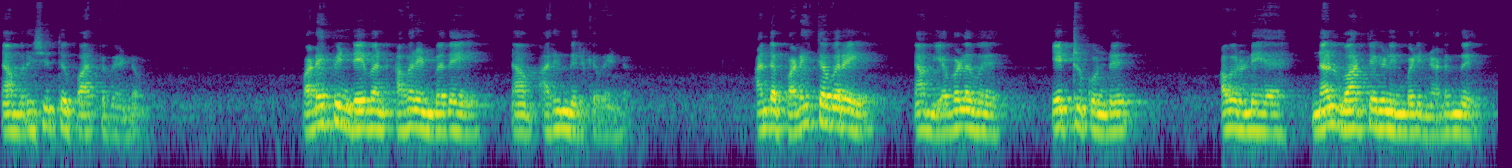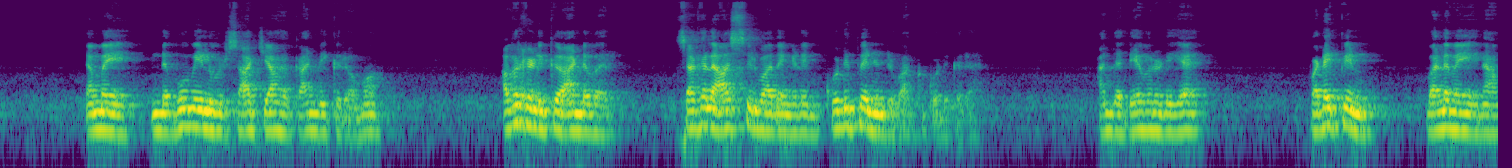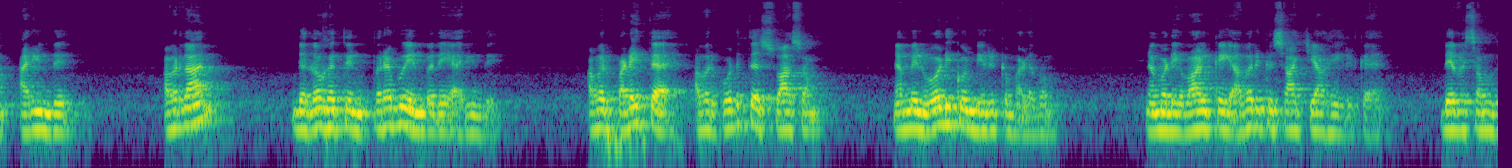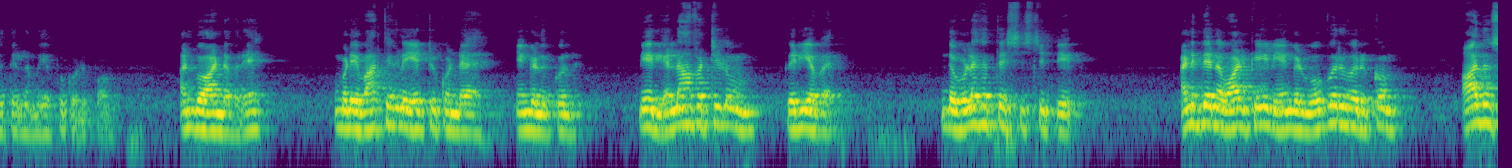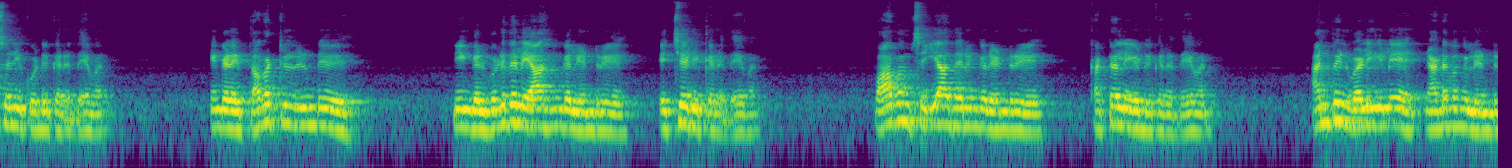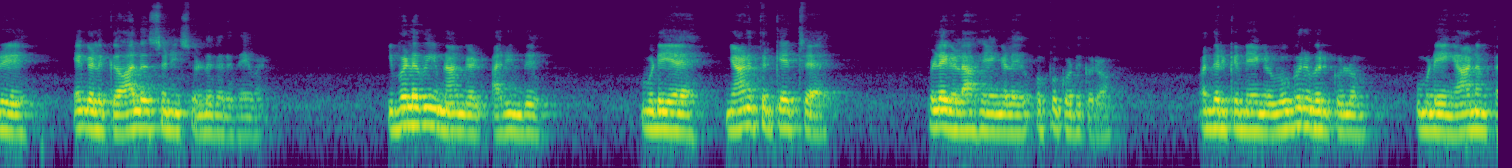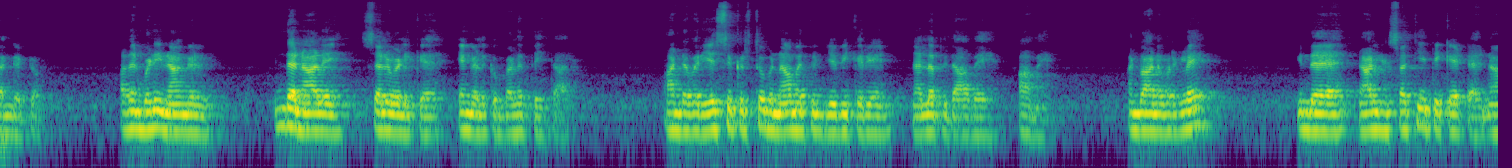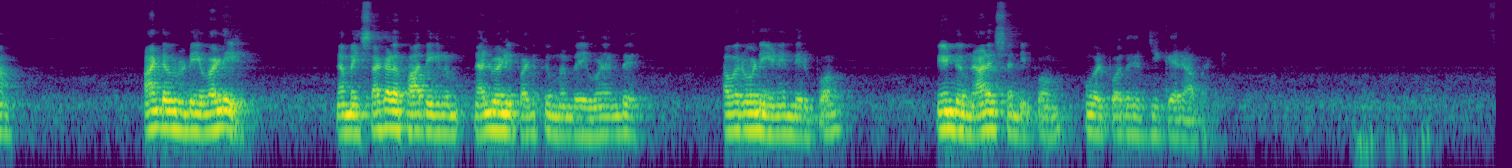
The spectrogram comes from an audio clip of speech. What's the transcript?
நாம் ருசித்து பார்க்க வேண்டும். படைப்பின் தேவன் அவர் என்பதை நாம் அறிந்திருக்க வேண்டும். அந்த படைத்தவரை நாம் எவ்வளவு ஏற்றுக்கொண்டு அவருடைய நல் வார்த்தைகளின்படி நடந்து நம்மை இந்த பூமியில் ஒரு சாட்சியாக காண்பிக்கிறோமோ? அவர்களுக்கு ஆண்டவர் சகல ஆசீர்வாதங்களையும் கொடுப்பேன் என்று வாக்கு கொடுக்கிறார். அந்த தேவனுடைய படைப்பின் வல்லமையை நாம் அறிந்து அவர்தான் இந்த லோகத்தின் பிரபு என்பதை அறிந்து அவர் படைத்த அவர் கொடுத்த சுவாசம் நம்மில் ஓடிக்கொண்டிருக்கும் அளவும் நம்முடைய வாழ்க்கை அவருக்கு சாட்சியாக இருக்க தேவ சமூகத்தில் நம்ம எப்போ கொடுப்போம். அன்பு ஆண்டவரே உம்முடைய வார்த்தைகளை ஏற்றுக்கொண்ட எங்களுக்குள் நீர் எல்லாவற்றிலும் பெரியவர். இந்த உலகத்தை சிருஷ்டித்தீர் அனுதின வாழ்க்கையில் எங்கள் ஒவ்வொருவருக்கும் ஆலோசனை கொடுக்கிற தேவன். எங்களை தவற்றிலிருந்து நீங்கள் விடுதலை ஆகுங்கள் என்று எச்சரிக்கிற தேவன். பாவம் செய்யாதிருங்கள் என்று கட்டளை எடுக்கிற தேவன். அன்பின் வழியிலே நடவுங்கள் என்று எங்களுக்கு ஆலோசனை சொல்லுகிற தேவன். இவ்வளவையும் நாங்கள் அறிந்து உம்முடைய ஞானத்திற்கேற்ற பிள்ளைகளாக எங்களை ஒப்பு கொடுக்கிறோம். வந்திருக்கின்ற எங்கள் ஒவ்வொருவருக்குள்ளும் உம்முடைய ஞானம் தங்கட்டும். அதன்படி நாங்கள் இந்த நாளை செலவழிக்க எங்களுக்கு பலத்தை தார் ஆண்டவர் இயேசு கிறிஸ்துவ நாமத்தில் ஜெபிக்கிறேன். நல்ல பிதாவே ஆமே அன்பானவர்களே இந்த நாளின் சத்தியத்தை கேட்ட நாம் ஆண்டவருடைய வழி நம்மை சகல பாதையிலும் நல்வழிப்படுத்தும் என்பதை உணர்ந்து அவரோடு இணைந்திருப்போம். மீண்டும் நாளை சந்திப்போம். உங்கள் போதகர் ஜி கே ராபர்ட்.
